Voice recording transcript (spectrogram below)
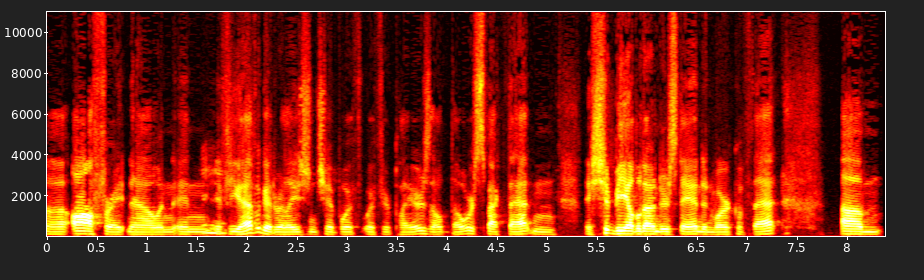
uh, off right now. And, and mm-hmm. if you have a good relationship with, with your players, they'll, they'll respect that and they should be able to understand and work with that. Um,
